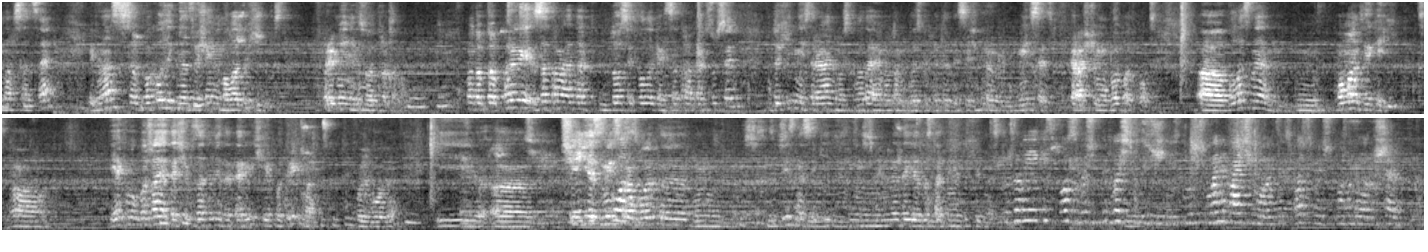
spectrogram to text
на все це, і в нас виходить надзвичайно мала дохідність в порівнянні з витратами. Ну, тобто при затратах досить великих затратах зусиль дохідність реально складає ну, там, близько 5 тисяч гривень в місяць в кращому випадку. Е, власне, момент який? Е, як ви вважаєте, чи взагалі така річ є потрібна у Львові? І е, чи Чи є зміст робити бізнес, який не дає достатньої дохідності? Можливо, є якісь способи, щоб підвищити дохідність, тому що ми не бачимо цих способів, щоб можна було розширити.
